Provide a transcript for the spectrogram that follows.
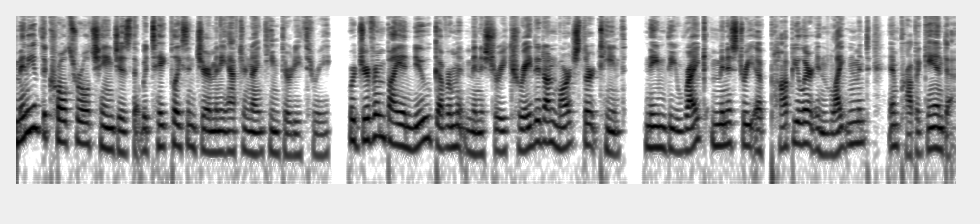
Many of the cultural changes that would take place in Germany after 1933 were driven by a new government ministry created on March 13th named the Reich Ministry of Popular Enlightenment and Propaganda.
